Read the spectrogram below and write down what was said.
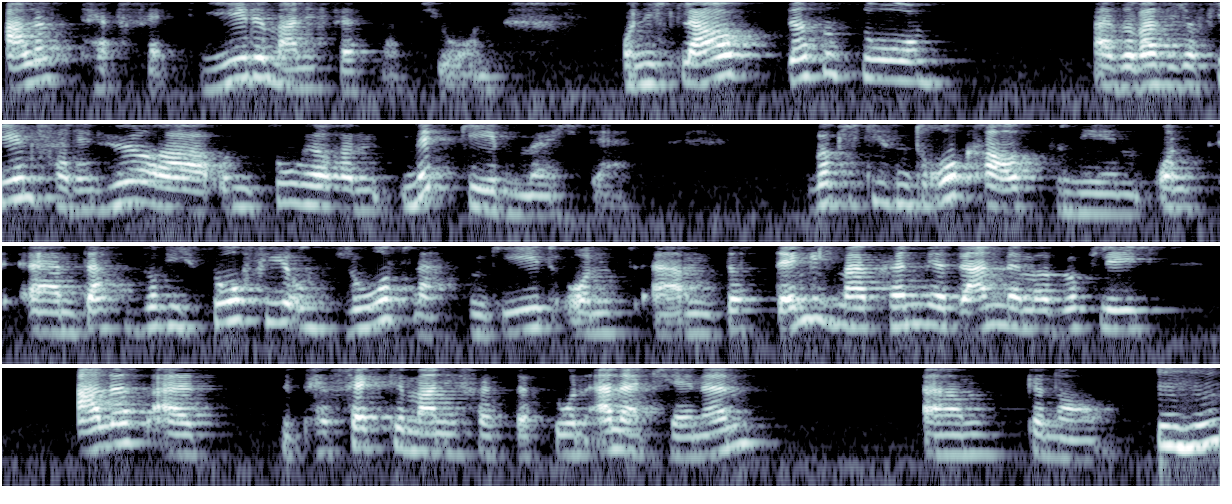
alles perfekt, jede Manifestation. Und ich glaube, das ist so, also was ich auf jeden Fall den Hörer und Zuhörern mitgeben möchte wirklich diesen Druck rauszunehmen und ähm, dass es wirklich so viel ums Loslassen geht. Und ähm, das, denke ich mal, können wir dann, wenn wir wirklich alles als eine perfekte Manifestation anerkennen. Ähm, genau. Mhm.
